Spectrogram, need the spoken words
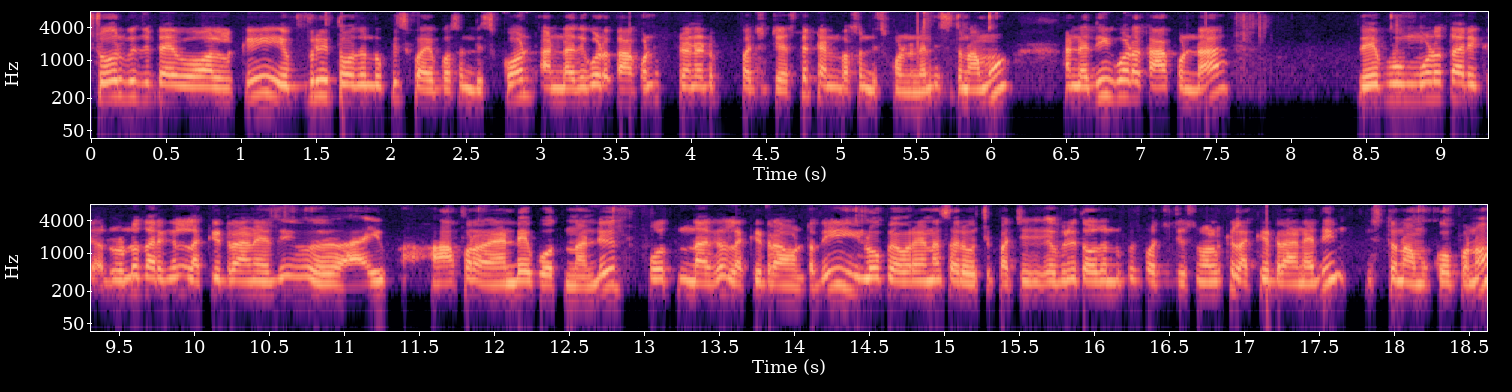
స్టోర్ విజిట్ అయ్యే వాళ్ళకి every thousand rupees five percent discount and అది కూడా కాకుండా ఫిఫ్టీన్ హండ్రెడ్ పర్చేస్ చేస్తే టెన్ పర్సెంట్ డిస్కౌంట్ అనేది ఇస్తున్నాము. అండ్ అది కూడా కాకుండా రేపు మూడో తారీఖు రెండో తారీఖున లక్కీ డ్రా అనేది ఆఫర్ ఎండ్ అయిపోతుందండి. ఫోర్త్ దాకా లక్కీ డ్రా ఉంటుంది. ఈ లోపు ఎవరైనా సరే వచ్చి purchase every thousand rupees purchase చేసిన వాళ్ళకి లక్కీ డ్రా అనేది ఇస్తున్నాము కూపను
